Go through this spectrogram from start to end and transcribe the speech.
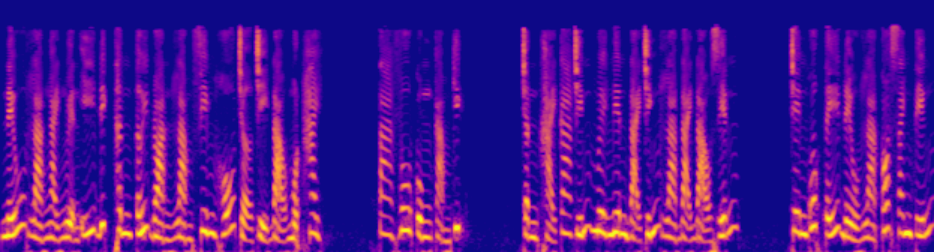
Nếu là ngài nguyện ý đích thân tới đoàn làm phim hỗ trợ chỉ đạo một hay. Ta vô cùng cảm kích. Trần Khải ca 90 niên đại chính là đại đạo diễn. Trên quốc tế đều là có danh tiếng.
